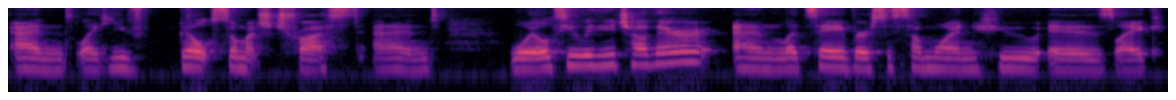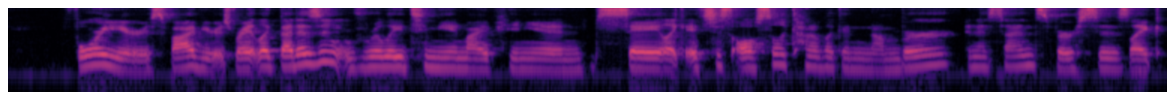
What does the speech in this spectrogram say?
and like you've built so much trust and loyalty with each other and let's say versus someone who is like four years five years right? Like that doesn't really to me in my opinion say like it's just also kind of like a number in a sense versus like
